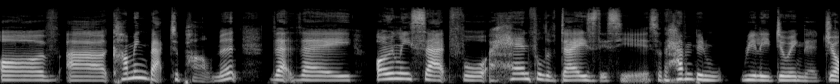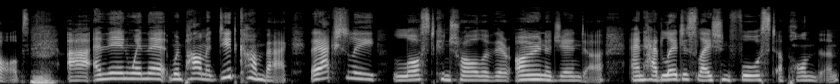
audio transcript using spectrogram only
of uh, coming back to Parliament that they only sat for a handful of days this year, so they haven't been really doing their jobs. Mm. Uh, and then when when Parliament did come back, they actually lost control of their own agenda and had legislation forced upon them.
